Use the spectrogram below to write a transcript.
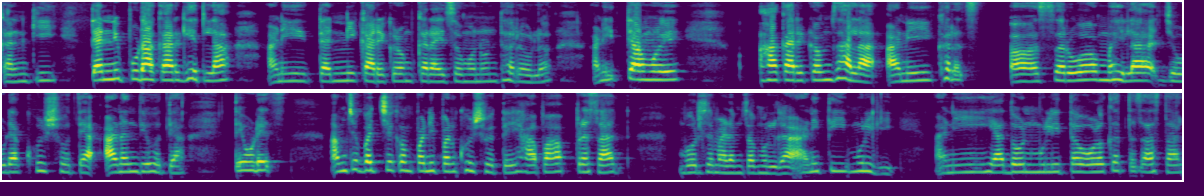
कारण की त्यांनी पुढाकार घेतला आणि त्यांनी कार्यक्रम करायचं म्हणून ठरवलं. आणि त्यामुळे हा कार्यक्रम झाला. आणि खरंच सर्व महिला जेवढ्या खुश होत्या आनंदी होत्या तेवढेच आमचे बच्चे कंपनी पण खुश होते. हा पहा प्रसाद बोरसे मॅडमचा मुलगा आणि ती मुलगी. आणि ह्या दोन मुली तर ओळखतच असताल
